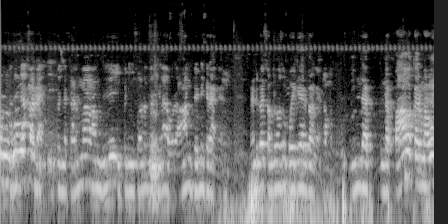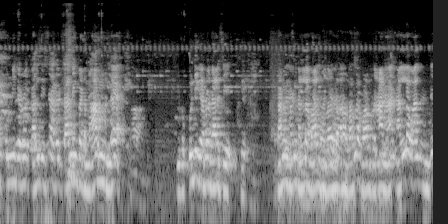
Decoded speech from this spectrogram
ஒரு அதுக்காக சொல்றேன். இப்ப இந்த கர்மா வந்து இப்ப நீங்க சொல்றது பாத்தீங்களா ஒரு ஆண் பெண்ணுக்கிறாங்க ரெண்டு பேரும் சந்தோஷம் போயிட்டே இருப்பாங்க. இந்த இந்த பாவ கர்மாவோ புண்ணி கர்மா கலந்துச்சுன்னா அதை டர்னிங் பாயிண்ட் மாறணும் இல்ல இப்ப புண்ணி கர்மா வேலை செய்யுது. கணவன் வந்து நல்லா வாழ்ந்து நல்லா நல்லா வாழ்றாங்க ஆனா நல்லா வாழ்ந்துட்டு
